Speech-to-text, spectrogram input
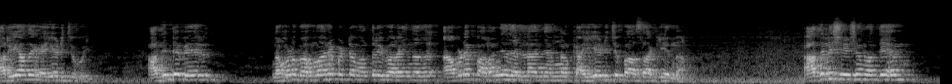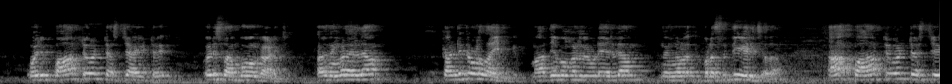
അറിയാതെ കൈയടിച്ചു പോയി. അതിന്റെ പേരിൽ നമ്മുടെ ബഹുമാനപ്പെട്ട മന്ത്രി പറയുന്നത് അവിടെ പറഞ്ഞതെല്ലാം ഞങ്ങൾ കൈയടിച്ച് പാസ്സാക്കിയെന്നാണ് അതിനുശേഷം അദ്ദേഹം ഒരു പാർട്ട് വൺ ടെസ്റ്റായിട്ട് ഒരു സംഭവം കാണിച്ചു. അത് നിങ്ങളെല്ലാം കണ്ടിട്ടുള്ളതായിരിക്കും. മാധ്യമങ്ങളിലൂടെ എല്ലാം നിങ്ങൾ പ്രസിദ്ധീകരിച്ചതാണ്. ആ പാർട്ട് വൺ ടെസ്റ്റ്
